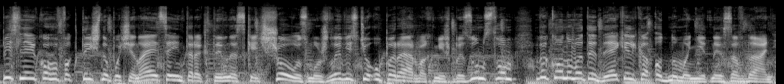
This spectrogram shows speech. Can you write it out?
після якого фактично починається інтерактивне скетч-шоу з можливістю у перервах між безумством виконувати декілька одноманітних завдань.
